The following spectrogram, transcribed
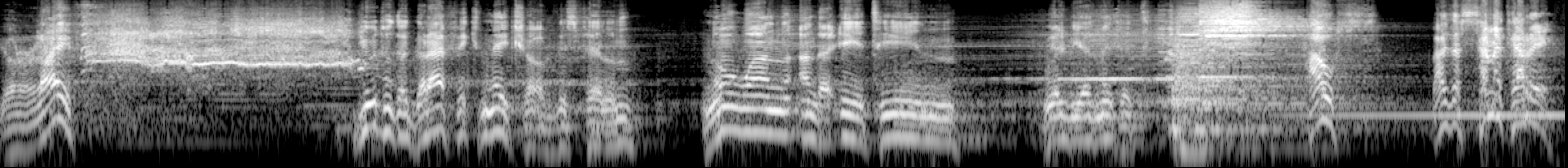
your life. Due to the graphic nature of this film, no one under 18 will be admitted. House by the cemetery.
